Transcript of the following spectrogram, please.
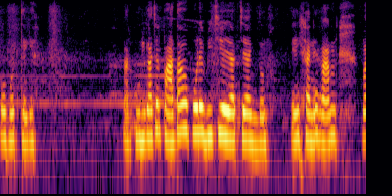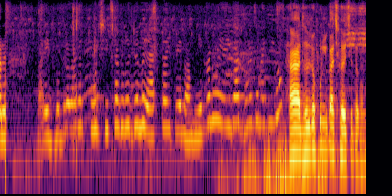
ওপর থেকে। আর কুল গাছের পাতাও পড়ে বিছিয়ে যাচ্ছে একদম। এইখানে রান মানে আর এই ধুদ্র গাছের ফুল শিব জন্য একটাই পেলাম। এখানেও এই গাছ ধরেছে নাকি হ্যাঁ ধুদ্র ফুল গাছ হয়েছে তখন।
